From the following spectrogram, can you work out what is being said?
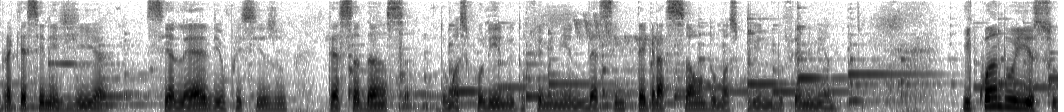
Para que essa energia se eleve, eu preciso dessa dança do masculino e do feminino, dessa integração do masculino e do feminino. E quando isso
